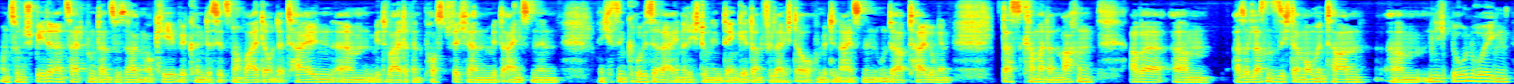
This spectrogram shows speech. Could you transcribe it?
und zum späteren Zeitpunkt dann zu sagen, okay, wir können das jetzt noch weiter unterteilen ähm, mit weiteren Postfächern, mit einzelnen, wenn ich jetzt in größere Einrichtungen denke, dann vielleicht auch mit den einzelnen Unterabteilungen. Das kann man dann machen. Aber ähm, also lassen Sie sich da momentan ähm, nicht beunruhigen.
